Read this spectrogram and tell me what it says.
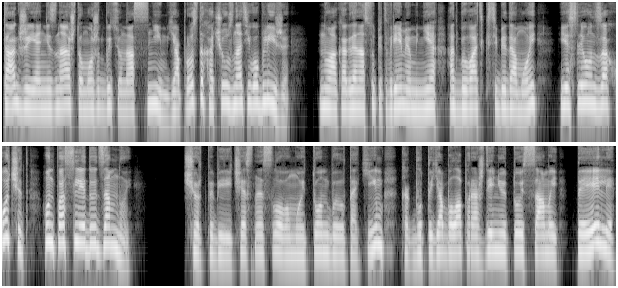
Также я не знаю, что может быть у нас с ним, я просто хочу узнать его ближе. Ну а когда наступит время мне отбывать к себе домой, если он захочет, он последует за мной. Черт побери, честное слово, мой тон был таким, как будто я была по рождению той самой Телли,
